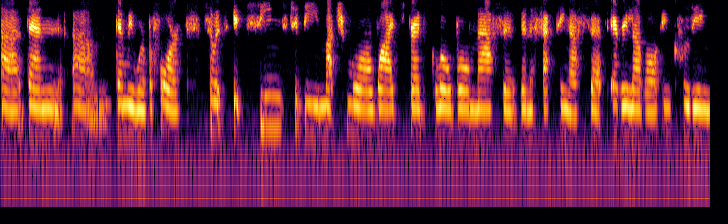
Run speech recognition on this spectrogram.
uh, than um, than we were before. So it it seems to be much more widespread, global, massive, and affecting us at every level, including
